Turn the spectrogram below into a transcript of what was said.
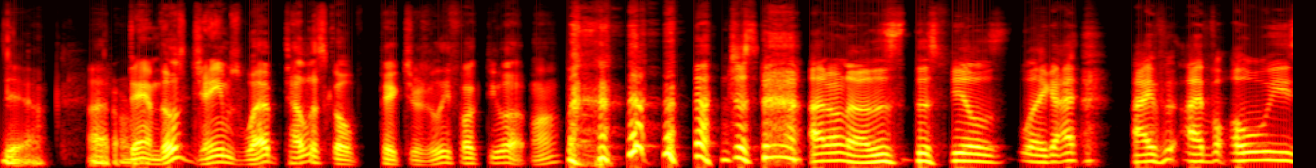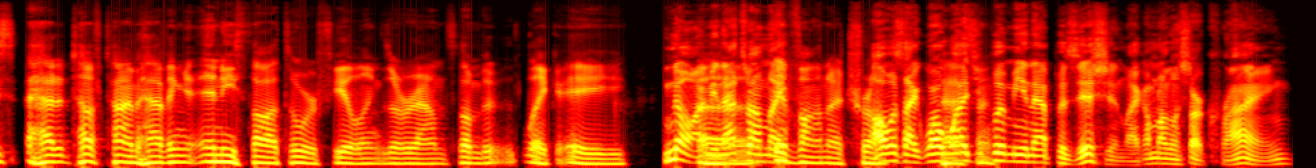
yeah, I don't. Damn, those James Webb telescope pictures really fucked you up, huh? I'm just I don't know. This this feels like I I've I've always had a tough time having any thoughts or feelings around some like a No, I mean that's uh, why I'm like Ivana Trump. I was like, well, why'd you put me in that position? Like, I'm not gonna start crying,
